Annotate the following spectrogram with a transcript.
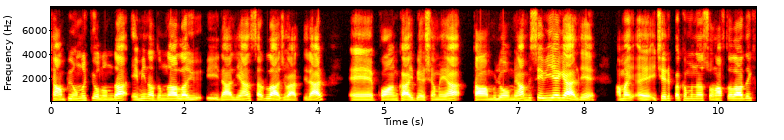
Şampiyonluk yolunda emin adımlarla ilerleyen Sarı Lacivertliler e, puan kaybı yaşamaya tahammülü olmayan bir seviyeye geldi. Ama e, içerik bakımından son haftalardaki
